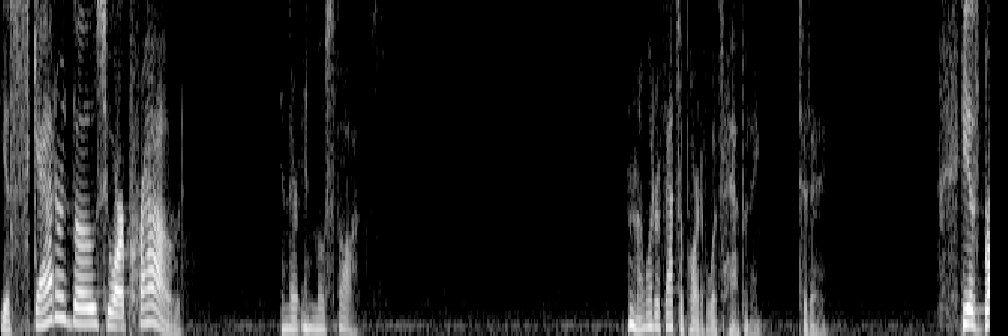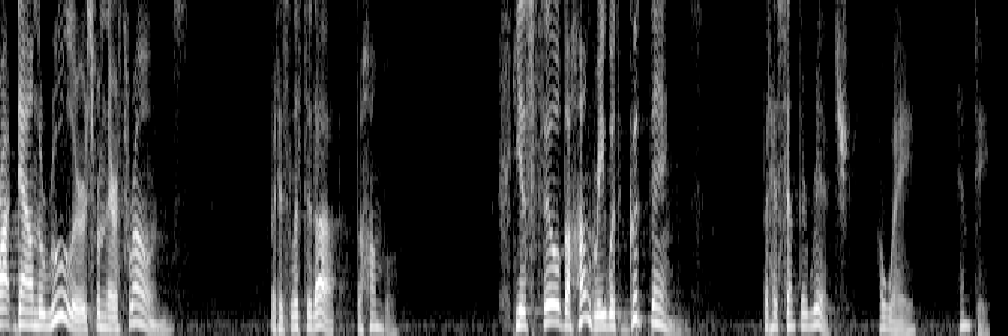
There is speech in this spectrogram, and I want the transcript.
He has scattered those who are proud in their inmost thoughts. Hmm, I wonder if that's a part of what's happening today. He has brought down the rulers from their thrones, but has lifted up the humble. He has filled the hungry with good things, but has sent the rich away empty.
